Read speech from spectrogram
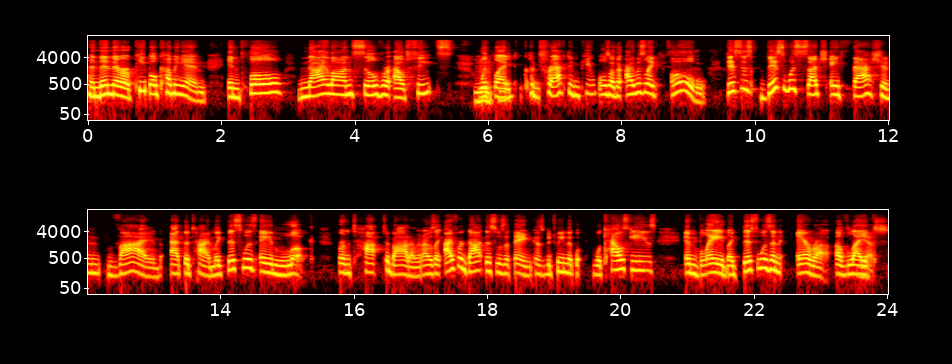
And then there are people coming in in full nylon silver outfits with Mhm. like contracting pupils on their I was like, oh, this is this was such a fashion vibe at the time. Like this was a look from top to bottom. And I was like, I forgot this was a thing because between the Wachowskis and Blade, like this was an era of like yes.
